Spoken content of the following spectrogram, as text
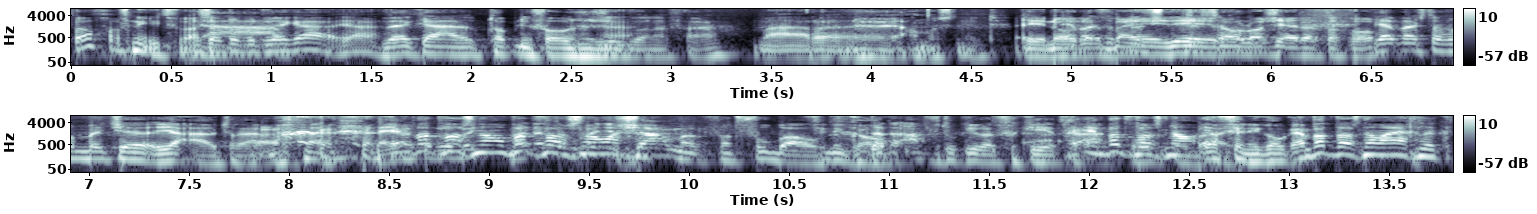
Toch? Of niet? Was Ja. dat op het WK? Ja. WK topniveau is natuurlijk wel een vaar. Maar uh, Nee, anders niet. ENO, Nee, maar bij ENO toch- los jij dat toch op? Ja, maar is toch een beetje. Ja, uiteraard. Nee, maar wat was nou- wat dat was nou- charme van het voetbal. Vind ik ook. Dat er af en toe wat verkeerd gaat. En wat was nou, ja, erbij. vind ik ook. En wat was nou eigenlijk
